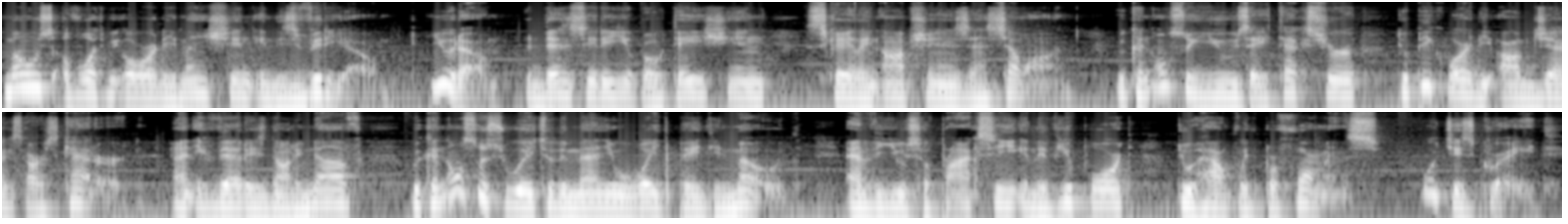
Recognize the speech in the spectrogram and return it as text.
most of what we already mentioned in this video. You know, the density, rotation, scaling options, and so on. We can also use a texture to pick where the objects are scattered. And if that is not enough, we can also switch to the manual weight painting mode and the use of proxy in the viewport to help with performance, which is great.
